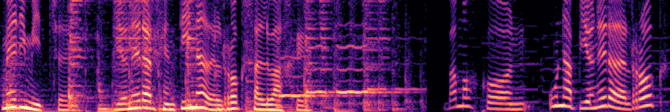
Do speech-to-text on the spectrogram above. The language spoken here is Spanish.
Mary Mitchell, pionera argentina del rock salvaje. Vamos con una pionera del rock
